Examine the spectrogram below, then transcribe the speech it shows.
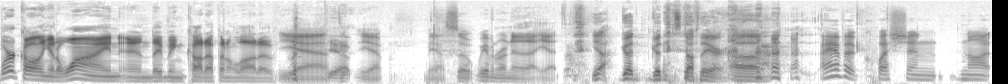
we're calling it a wine, and they've been caught up in a lot of. Yeah. th- Yep. yep. Yeah. So we haven't run into that yet. yeah, good good stuff there. Um, I have a question. Not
